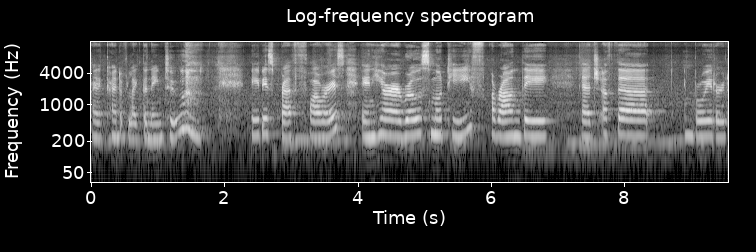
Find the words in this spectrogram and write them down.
I kind of like the name too. Baby's breath flowers. And here are rose motif around the edge of the embroidered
